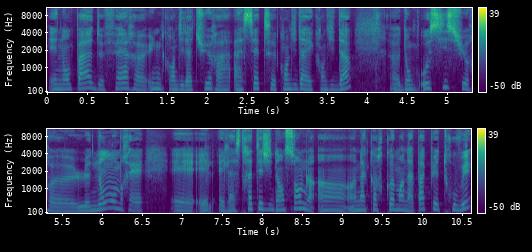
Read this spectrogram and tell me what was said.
et non pas de faire une candidature à, sept candidats et candidats. Euh, donc aussi sur euh, le nombre et, la stratégie d'ensemble, un, accord commun n'a pas pu être trouvé.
